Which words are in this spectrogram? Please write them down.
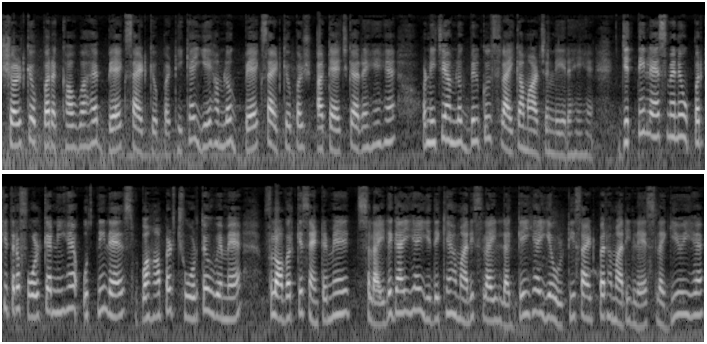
शर्ट के ऊपर रखा हुआ है, बैक साइड के ऊपर, ठीक है? ये हम लोग बैक साइड के ऊपर अटैच कर रहे हैं और नीचे हम लोग बिल्कुल सिलाई का मार्जिन ले रहे हैं। जितनी लेस मैंने ऊपर की तरफ़ फोल्ड करनी है, उतनी लेस वहाँ पर छोड़ते हुए मैं फ्लावर के सेंटर में सिलाई लगाई है। ये देखिए, हमारी सिलाई लग गई है। ये उल्टी साइड पर हमारी लेस लगी हुई है।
